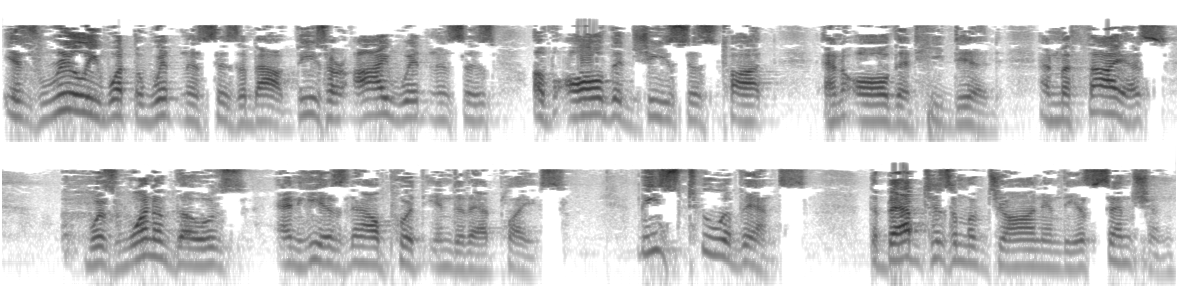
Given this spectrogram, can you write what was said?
is really what the witness is about. These are eyewitnesses of all that Jesus taught and all that he did. And Matthias was one of those, and he is now put into that place. These two events, the baptism of John and the ascension,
